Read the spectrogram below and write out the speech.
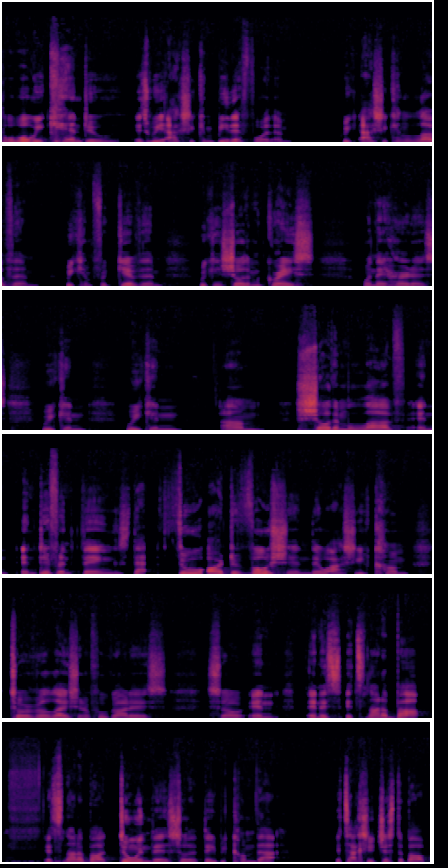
But what we can do is we actually can be there for them. We actually can love them. We can forgive them. We can show them grace when they hurt us. We can, we can um, show them love and, and different things that through our devotion, they will actually come to a revelation of who God is. So, and, and it's, it's, not about, it's not about doing this so that they become that. It's actually just about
